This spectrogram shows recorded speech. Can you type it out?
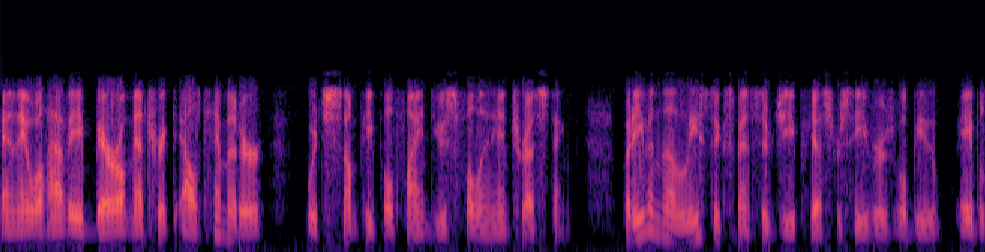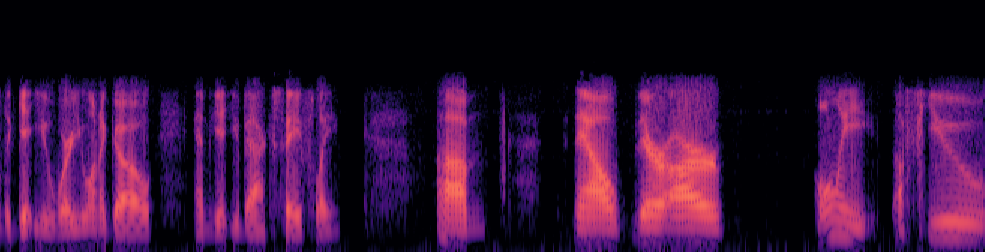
and they will have a barometric altimeter, which some people find useful and interesting. But even the least expensive GPS receivers will be able to get you where you want to go and get you back safely. Um, now, there are only a few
